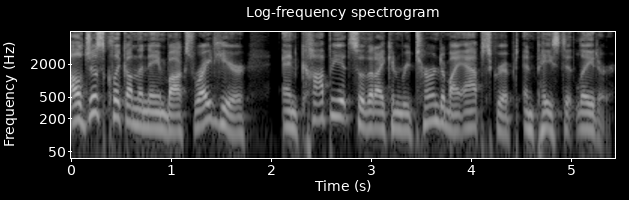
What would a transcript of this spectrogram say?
I'll just click on the name box right here and copy it so that I can return to my app script and paste it later.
